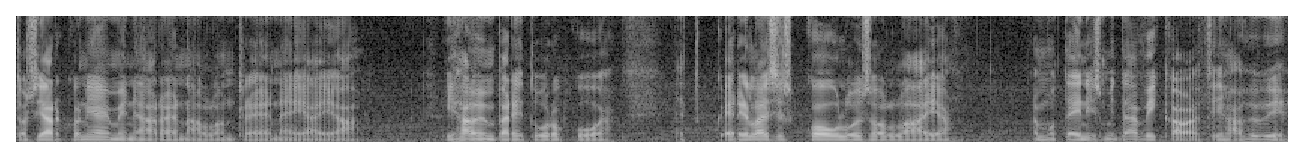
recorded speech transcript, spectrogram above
tuossa Jarkko Nieminen areenalla on treenejä ja ihan ympäri Turkua. Et erilaisissa kouluissa ollaan, ja, mutta ei niissä mitään vikaa. Et ihan hyviä,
